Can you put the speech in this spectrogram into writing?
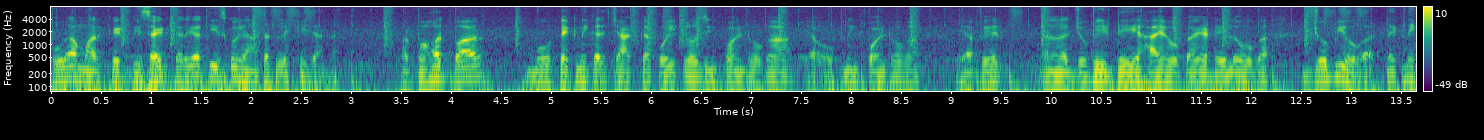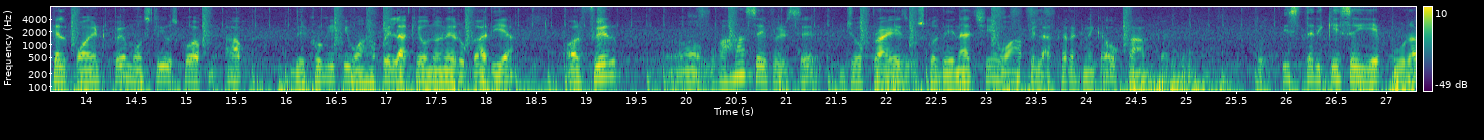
पूरा मार्केट डिसाइड करेगा कि इसको यहाँ तक लेके जाना है। और बहुत बार वो टेक्निकल चार्ट का कोई क्लोजिंग पॉइंट होगा या ओपनिंग पॉइंट होगा, या फिर जो भी डे हाई होगा या डे लो होगा, जो भी होगा टेक्निकल पॉइंट पे मोस्टली उसको अपने, आप देखोगे कि वहाँ पे लाके उन्होंने रुका दिया और फिर वहाँ से फिर से जो प्राइस उसको देना चाहिए, वहाँ पे लाकर रखने का वो काम कर रहे तो इस तरीके से ये पूरा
